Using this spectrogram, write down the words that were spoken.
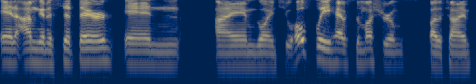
and I'm gonna sit there and I am going to hopefully have some mushrooms by the time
